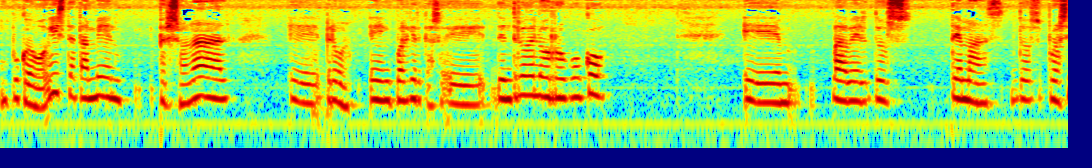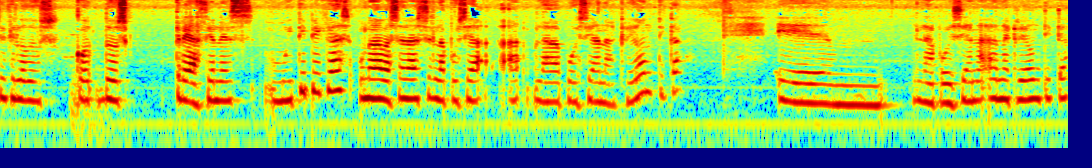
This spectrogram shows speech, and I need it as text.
un poco egoísta también, personal. Eh, pero bueno, en cualquier caso, eh, dentro de los rococó eh, va a haber dos temas, dos, por así decirlo, dos, dos creaciones muy típicas. Una va a ser la poesía, la poesía anacreóntica. la poesía anacreóntica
